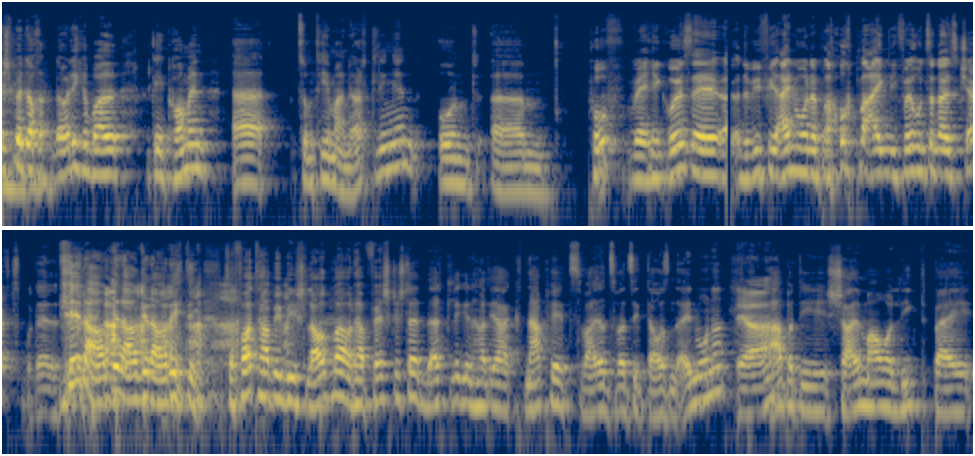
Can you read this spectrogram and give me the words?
ich bin doch neulich einmal gekommen äh, zum Thema Nördlingen und ähm, Puff, welche Größe oder wie viele Einwohner braucht man eigentlich für unser neues Geschäftsmodell? genau, genau, genau, richtig. Sofort habe ich mich schlau gemacht und habe festgestellt, Nördlingen hat ja knappe 22.000 Einwohner, Ja. aber die Schallmauer liegt bei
